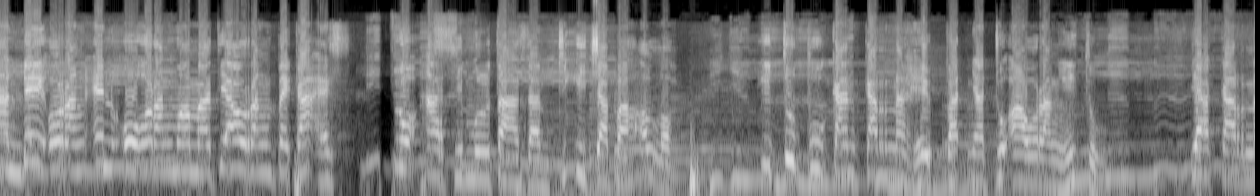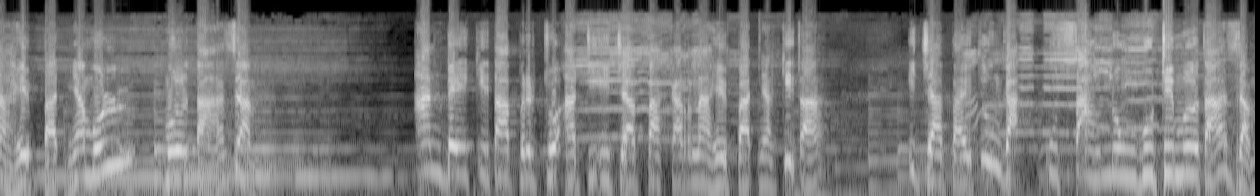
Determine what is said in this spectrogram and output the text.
Andai orang NU, orang Muhammadiyah, orang PKS, doa di diijabah Allah. Itu bukan karena hebatnya doa orang itu. Ya karena hebatnya mul multazam. Andai kita berdoa diijabah karena hebatnya kita, ijabah itu nggak usah nunggu di multazam.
